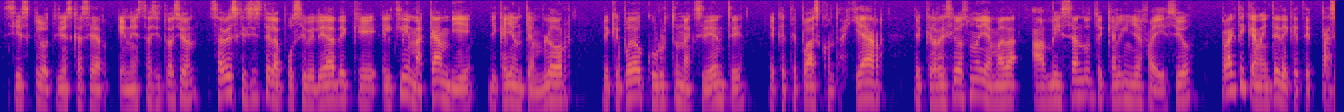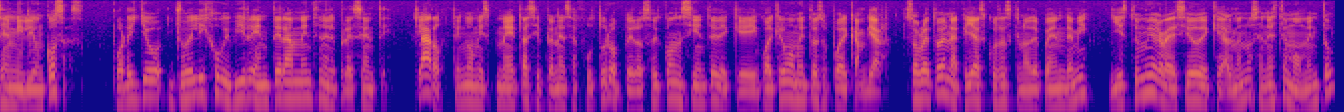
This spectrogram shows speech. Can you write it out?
si es que lo tienes que hacer en esta situación, sabes que existe la posibilidad de que el clima cambie, de que haya un temblor, de que pueda ocurrirte un accidente, de que te puedas contagiar, de que recibas una llamada avisándote que alguien ya falleció, prácticamente de que te pasen mil y un cosas. Por ello, yo elijo vivir enteramente en el presente. Claro, tengo mis metas y planes a futuro, pero soy consciente de que en cualquier momento eso puede cambiar, sobre todo en aquellas cosas que no dependen de mí, y estoy muy agradecido de que al menos en este momento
